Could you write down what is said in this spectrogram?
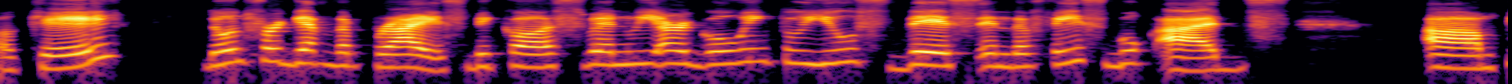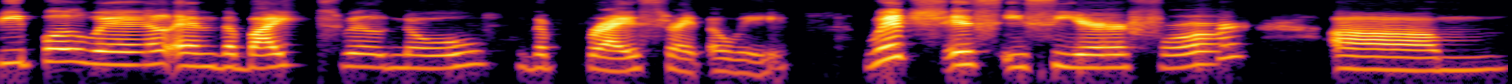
Okay, don't forget the price because when we are going to use this in the Facebook ads, um, people will and the buyers will know the price right away, which is easier for um,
